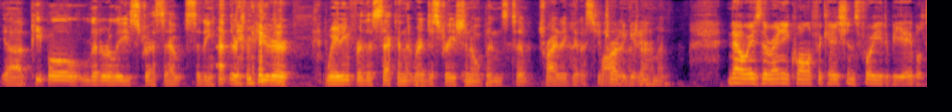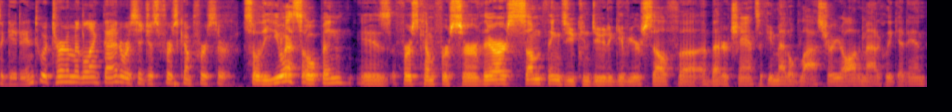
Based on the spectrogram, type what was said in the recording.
yeah. People literally stress out sitting at their computer, waiting for the second that registration opens to try to get a spot in the tournament. In. Now, is there any qualifications for you to be able to get into a tournament like that, or is it just first come, first serve? So, the U.S. Open is first come, first serve. There are some things you can do to give yourself a, a better chance. If you medaled last year, you'll automatically get in.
